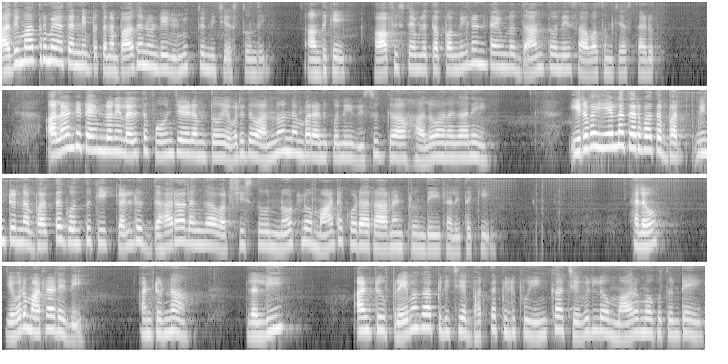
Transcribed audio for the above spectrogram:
అది మాత్రమే అతన్ని తన బాధ నుండి విముక్తుని చేస్తుంది. అందుకే ఆఫీస్ టైంలో తప్ప మిగిలిన టైంలో దాంతోనే సావాసం చేస్తాడు. అలాంటి టైంలోనే లలిత ఫోన్ చేయడంతో ఎవరిదో అన్నోన్ నెంబర్ అనుకుని విసుగ్గా హలో అనగానే ఇరవై ఏళ్ళ తర్వాత భర్త వింటున్న భర్త గొంతుకి కళ్ళు ధారాళంగా వర్షిస్తూ నోట్లో మాట కూడా రానంటుంది లలితకి. హలో ఎవరు మాట్లాడేది? అంటున్నా లల్లి అంటూ ప్రేమగా పిలిచే భర్త పిలుపు ఇంకా చెవుల్లో మారుమోగుతుంటే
